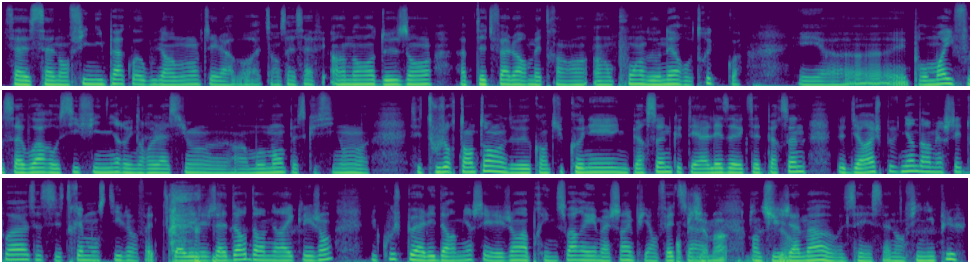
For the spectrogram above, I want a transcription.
ça, ça n'en finit pas, quoi. Au bout d'un moment, tu es là, bon, attends, ça, ça fait un an, deux ans, va peut-être falloir mettre un, un point d'honneur au truc, quoi. Et, euh, et pour moi, il faut savoir aussi finir une relation euh, à un moment parce que sinon, euh, c'est toujours tentant de quand tu connais une personne que tu es à l'aise avec cette personne de te dire ah je peux venir dormir chez toi. Ça c'est très mon style en fait. J'adore dormir avec les gens. Du coup je peux aller dormir chez les gens après une soirée machin. Et puis en fait En ça pyjama, en sûr. pyjama c'est- ça n'en finit plus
